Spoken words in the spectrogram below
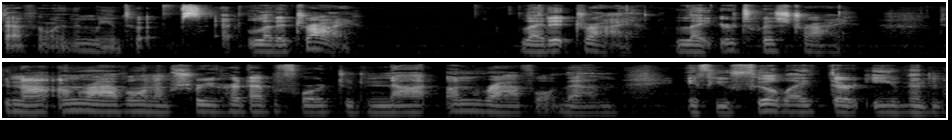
definitely the main tips. Let it dry. Let it dry. Let your twist dry. Do not unravel, and I'm sure you heard that before, do not unravel them if you feel like they're even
